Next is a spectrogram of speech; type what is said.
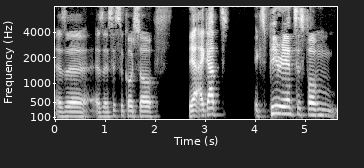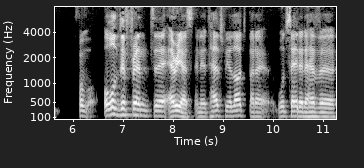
as a as an assistant coach. So yeah, I got experiences from from all different uh, areas, and it helps me a lot. But I won't say that I have a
